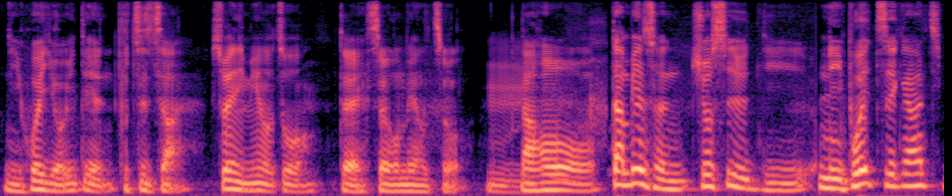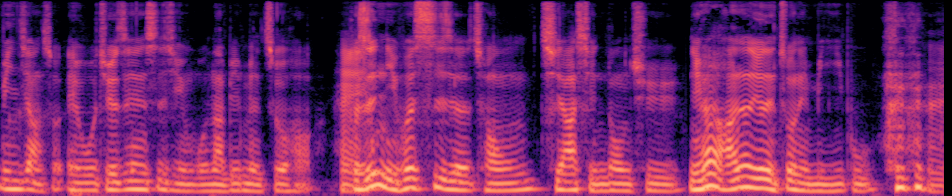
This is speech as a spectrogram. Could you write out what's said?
你会有一点不自在，所以你没有做。对，所以我没有做。嗯，然后但变成就是你，你不会直接跟他明讲说，哎，我觉得这件事情我哪边没有做好，可是你会试着从其他行动去，你会好像有点做点弥补。嗯、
